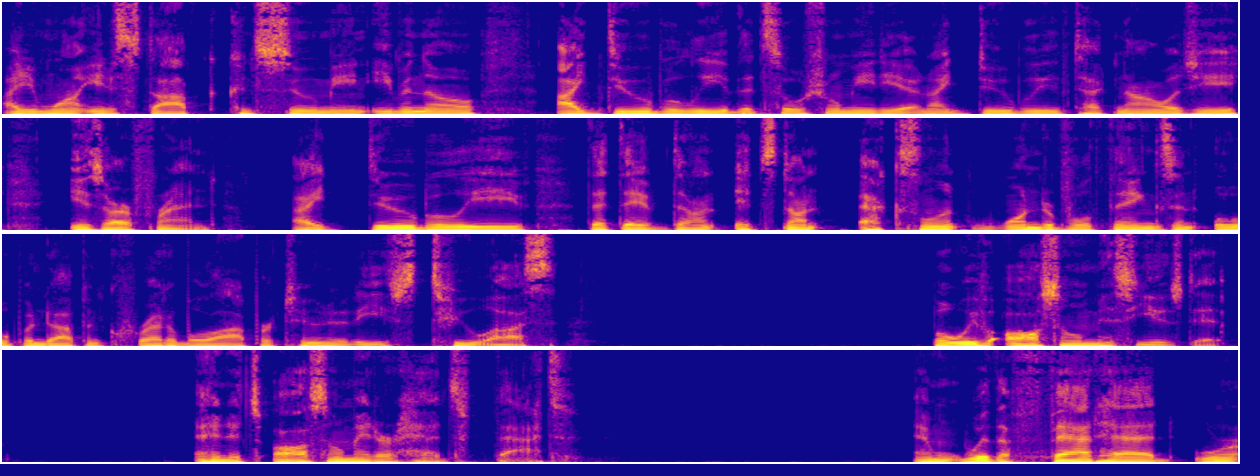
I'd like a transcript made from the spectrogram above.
I want you to stop consuming even though I do believe that social media and I do believe technology is our friend. I do believe that they've done it's done excellent wonderful things and opened up incredible opportunities to us. But we've also misused it. And it's also made our heads fat. And with a fat head, we're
